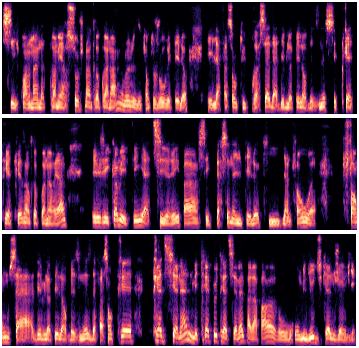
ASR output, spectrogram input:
C'est probablement notre première souche d'entrepreneurs, qui ont toujours été là. Et la façon qu'ils procèdent à développer leur business, c'est très, très, très entrepreneurial. Et j'ai comme été attiré par ces personnalités-là qui, dans le fond, euh, foncent à développer leur business de façon très traditionnelle, mais très peu traditionnelle par rapport au, milieu duquel je viens.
